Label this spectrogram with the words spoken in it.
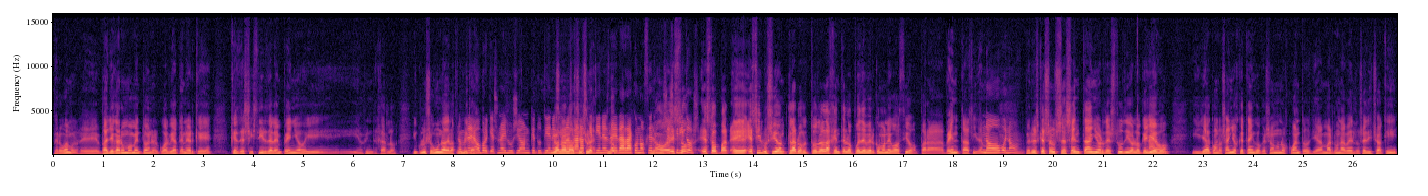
Pero vamos, eh, va a llegar un momento en el cual voy a tener que, que desistir del empeño y, en fin, dejarlo. Incluso una de las no, publicaciones... no, porque es una ilusión que tú tienes y unas ganas que tienes de dar a conocer tus escritos. Esto eh, es ilusión, claro, toda la gente lo puede ver como negocio para ventas y demás. No, bueno. Pero es que son 60 años de estudio lo que llevo y ya con los años que tengo, que son unos cuantos, ya más de una vez los he dicho aquí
